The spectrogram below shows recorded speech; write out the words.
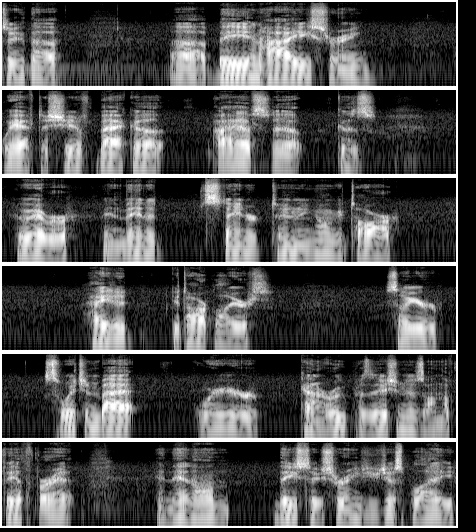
to the uh, B and high E string, we have to shift back up a half step because whoever invented standard tuning on guitar hated guitar players. So you're switching back where your kind of root position is on the fifth fret, and then on these two strings you just play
